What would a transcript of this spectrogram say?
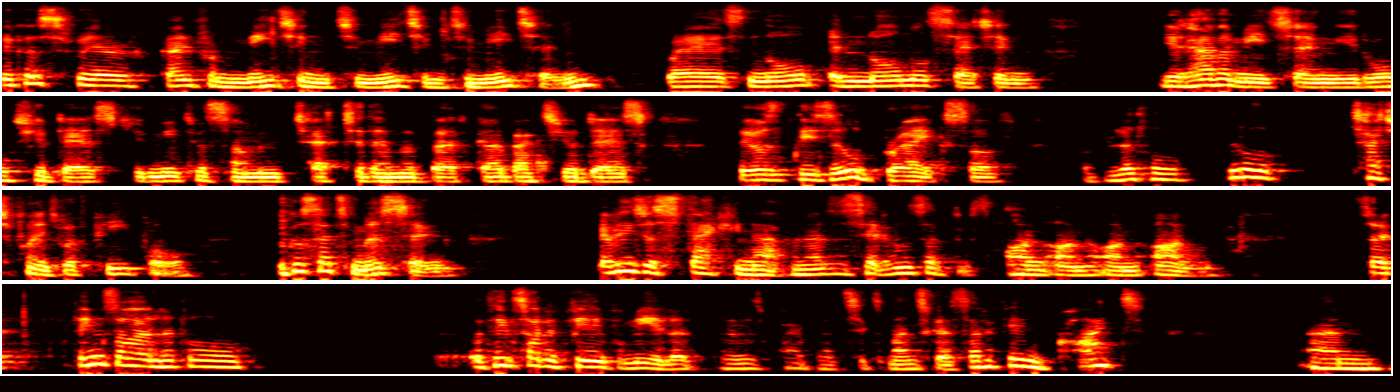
because we're going from meeting to meeting to meeting, whereas no, in normal setting, you'd have a meeting, you'd walk to your desk, you'd meet with someone, chat to them a bit, go back to your desk. There was these little breaks of, of little little touch points with people because that's missing. Everything's just stacking up, and as I said, everyone's on, on, on, on. So things are a little. Things started feeling for me. It was probably about six months ago. Started feeling quite um,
